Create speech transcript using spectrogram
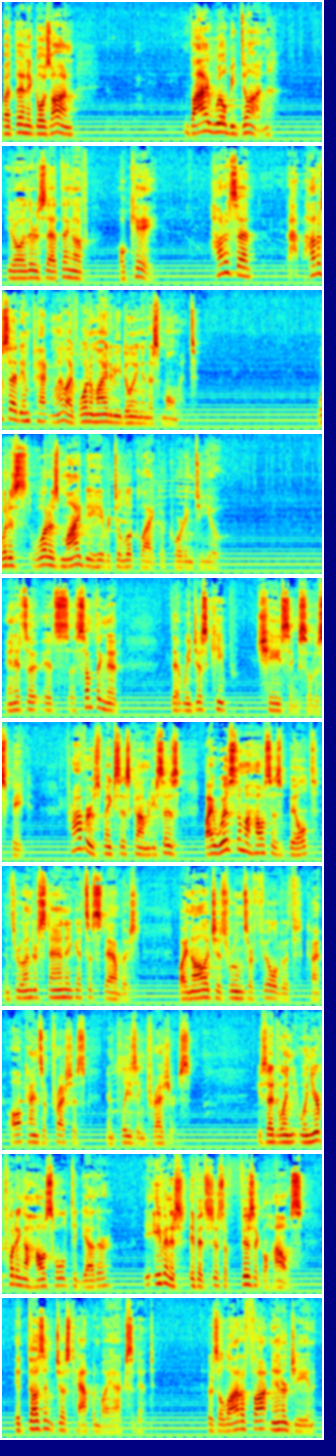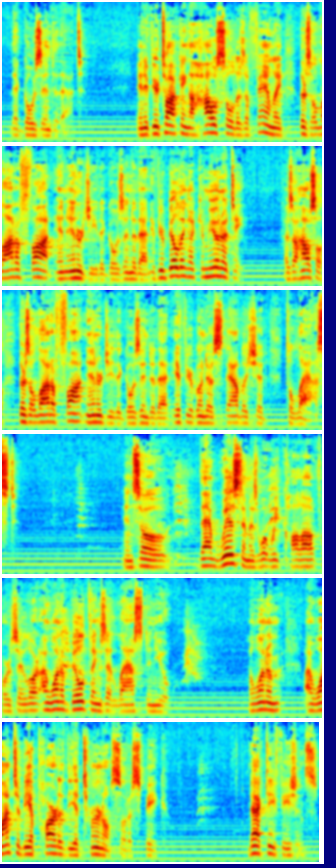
But then it goes on, thy will be done. You know, there's that thing of, okay, how does that how does that impact my life? What am I to be doing in this moment? What is what is my behavior to look like according to you? And it's a it's a, something that that we just keep chasing, so to speak. Proverbs makes this comment. He says, By wisdom a house is built, and through understanding it's established. By knowledge its rooms are filled with all kinds of precious and pleasing treasures. He said, when, when you're putting a household together, even if it's just a physical house, it doesn't just happen by accident. There's a lot of thought and energy that goes into that. And if you're talking a household as a family, there's a lot of thought and energy that goes into that. If you're building a community as a household, there's a lot of thought and energy that goes into that if you're going to establish it to last. And so that wisdom is what we call out for say, Lord, I want to build things that last in you. I want to, I want to be a part of the eternal, so to speak. Back to Ephesians.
